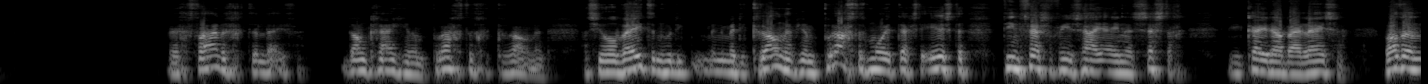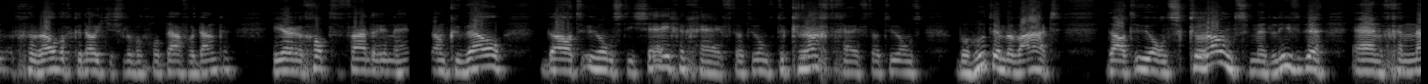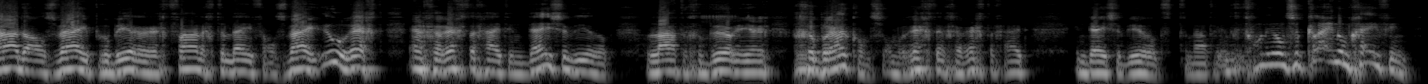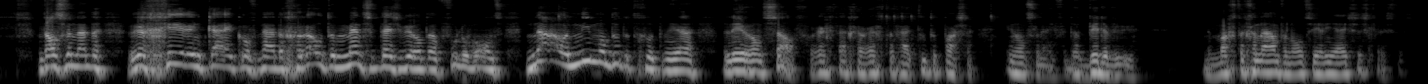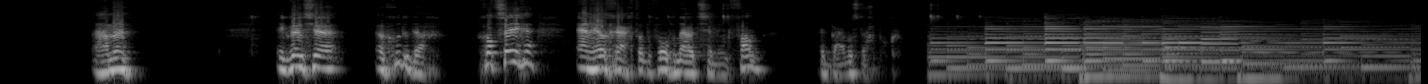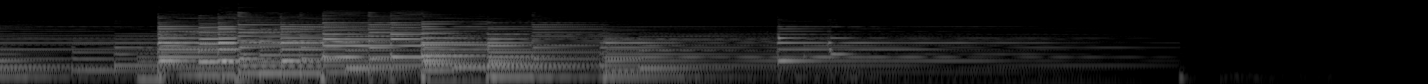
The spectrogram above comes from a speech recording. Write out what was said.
Rechtvaardig te leven. Dan krijg je een prachtige kroon. En als je wil weten hoe die, met die kroon heb je een prachtig mooie tekst. De eerste tien versen van Jesaja 61. Die kan je daarbij lezen. Wat een geweldig cadeautje. Zullen we God daarvoor danken. Heere God, Vader in de hemel, dank u wel dat u ons die zegen geeft. Dat u ons de kracht geeft. Dat u ons behoedt en bewaart. Dat u ons kroont met liefde en genade als wij proberen rechtvaardig te leven. Als wij uw recht en gerechtigheid in deze wereld laten gebeuren. Heer, gebruik ons om recht en gerechtigheid in deze wereld te laten. Gewoon in onze kleine omgeving. Want als we naar de regering kijken of naar de grote mensen op deze wereld, dan voelen we ons, nou, niemand doet het goed meer. Leren onszelf recht en gerechtigheid toe te passen in ons leven. Dat bidden we u. In de machtige naam van onze Heer Jezus Christus. Amen. Ik wens je een goede dag. God zegen en heel graag tot de volgende uitzending van het Bijbels Dagboek.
